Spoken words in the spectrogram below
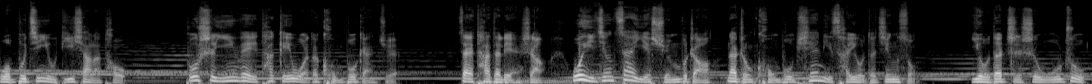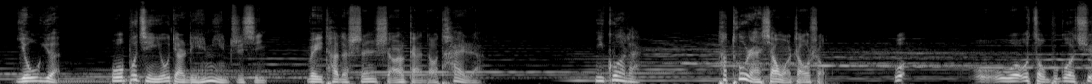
我不禁又低下了头。不是因为他给我的恐怖感觉，在他的脸上，我已经再也寻不着那种恐怖片里才有的惊悚，有的只是无助幽怨。我不仅有点怜悯之心，为他的身世而感到泰然。你过来，他突然向我招手，我，我，我我走不过去。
